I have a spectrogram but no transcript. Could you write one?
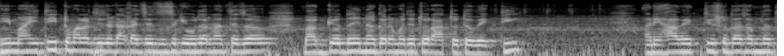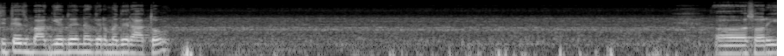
ही माहिती तुम्हाला तिथे टाकायची जसं की उदाहरणार्थ त्याचं भाग्योदय नगरमध्ये तो राहतो तो व्यक्ती. आणि हा व्यक्तीसुद्धा समजा तिथेच भाग्योदय नगरमध्ये राहतो. सॉरी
